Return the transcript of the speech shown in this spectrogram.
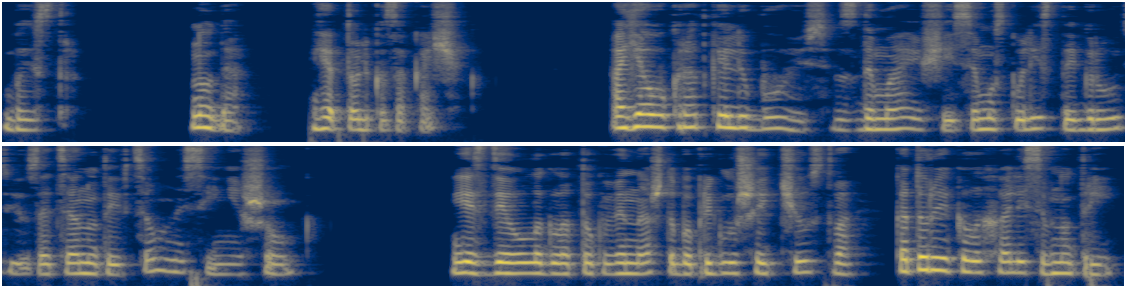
быстро. Ну да, я только заказчик. А я украдкой любуюсь, вздымающейся мускулистой грудью, затянутой в темно-синий шелк. Я сделала глоток вина, чтобы приглушить чувства, которые колыхались внутри.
